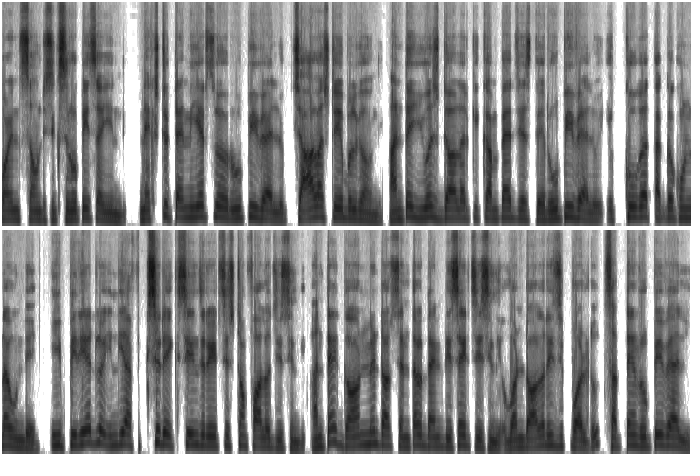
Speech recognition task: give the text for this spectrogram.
point seventy six rupees అయ్యింది. నెక్స్ట్ టెన్ ఇయర్స్లో రూపీ వాల్యూ చాలా స్టేబుల్గా ఉంది. అంటే యుఎస్ డాలర్కి కంపేర్ చేస్తే రూపీ వాల్యూ ఎక్కువగా తగ్గకుండా ఉండేది. ఈ పీరియడ్లో India fixed exchange rate system follow చేసింది. అంటే government or central bank decide చేసింది one dollar is equal to certain rupee value.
